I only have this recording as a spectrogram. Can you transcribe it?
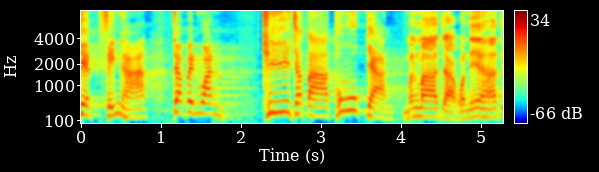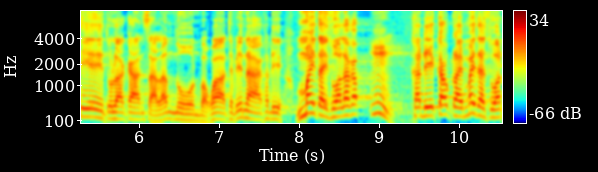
7 สิงหาจะเป็นวัน ชี้ชะตาทุกอย่าง มันมาจากวันนี้ฮะที่ตุลาการสารรัฐธรรมนูญบอกว่าจะพิจารณาคดีไม่ไต่สวนแล้วครับคดีก้าวไกลไม่ไต่สวน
